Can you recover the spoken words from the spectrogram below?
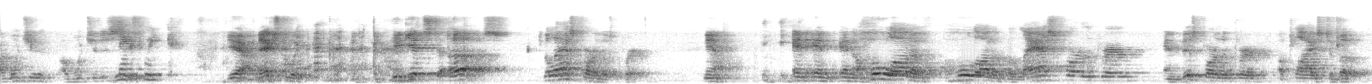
I want you, to I want you to see. Next week. Yeah, next week. He gets to us, the last part of this prayer. Now, and, and, and a whole lot of, a whole lot of the last part of the prayer and this part of the prayer applies to both.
